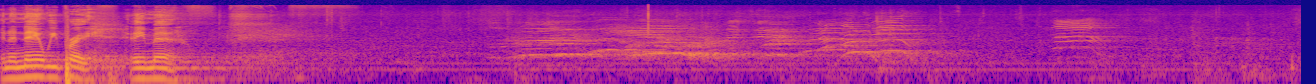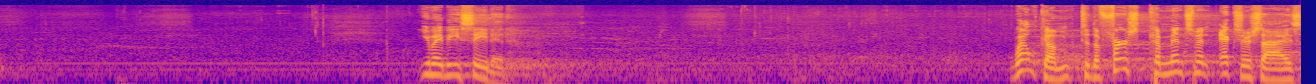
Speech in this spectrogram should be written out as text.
In the name we pray. Amen. You may be seated. Welcome to the first commencement exercise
